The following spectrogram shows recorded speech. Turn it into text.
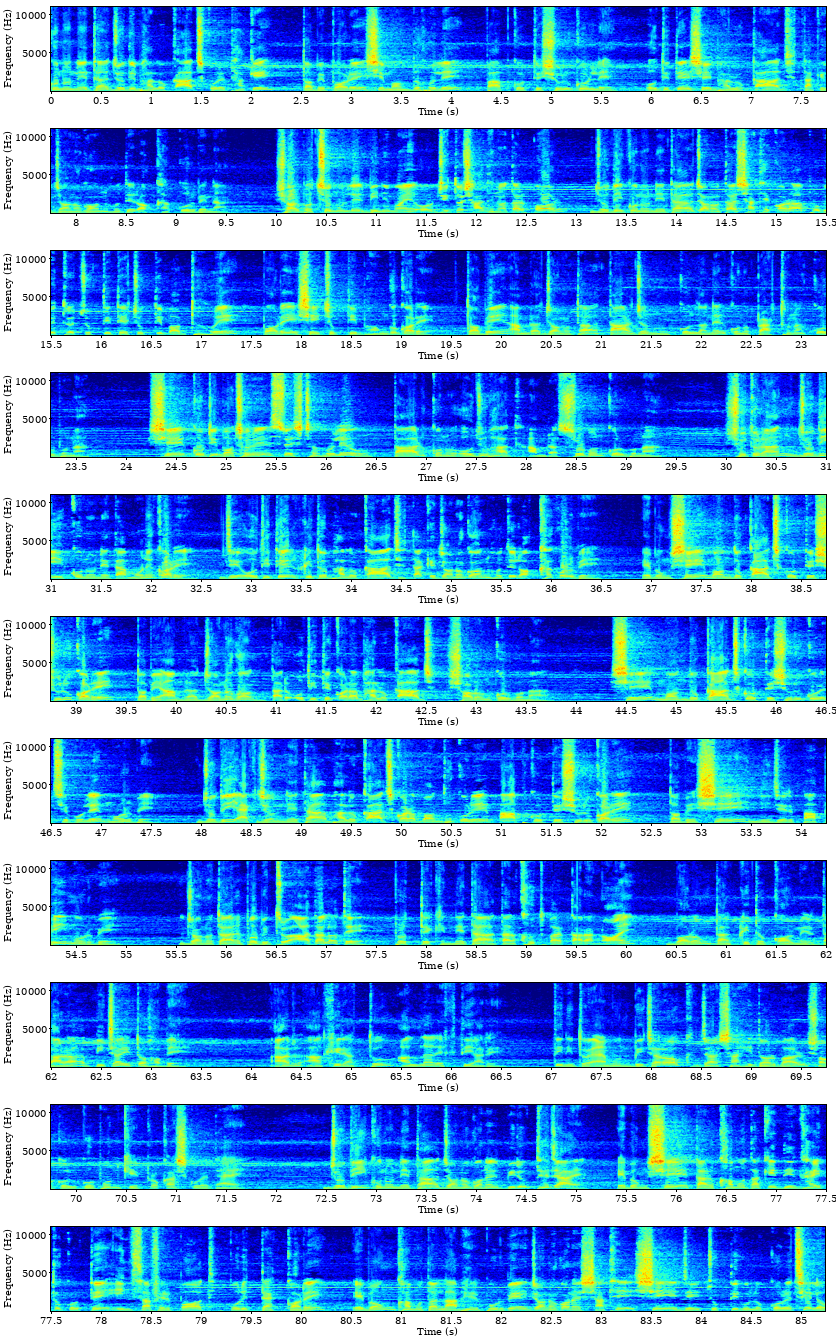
কোনো নেতা যদি ভালো কাজ করে থাকে, তবে পরে সে মন্দ হলে পাপ করতে শুরু করলে অতীতের সেই ভালো কাজ তাকে জনগণ হতে রক্ষা করবে না। সর্বোচ্চ মূল্যের বিনিময়ে অর্জিত স্বাধীনতার পর যদি কোনো নেতা জনতার সাথে করা পবিত্র চুক্তিতে চুক্তিবদ্ধ হয়ে পরে সেই চুক্তি ভঙ্গ করে, তবে আমরা জনতা তার জন্য কল্যাণের কোনো প্রার্থনা করব না। সে কোটি বছরের শ্রেষ্ঠ হলেও তার কোনো অজুহাত আমরা শ্রবণ করব না। সুতরাং যদি কোনো নেতা মনে করে যে অতীতের কৃত ভালো কাজ তাকে জনগণ হতে রক্ষা করবে এবং সে মন্দ কাজ করতে শুরু করে, তবে আমরা জনগণ তার অতীতে করা ভালো কাজ স্মরণ করব না। সে মন্দ কাজ করতে শুরু করেছে বলে মরবে। যদি একজন নেতা ভালো কাজ করা বন্ধ করে পাপ করতে শুরু করে, তবে সে নিজের পাপেই মরবে। জনতার পবিত্র আদালতে প্রত্যেক নেতা তার খুতবার দ্বারা নয়, বরং তার কৃত কর্মের দ্বারা বিচারিত হবে। আর আখিরাত তো আল্লাহর এখতিয়ারে। তিনি তো এমন বিচারক যা শাহী দরবার সকল গোপনকে প্রকাশ করে দেয়। যদি কোনো নেতা জনগণের বিরুদ্ধে যায় এবং সে তার ক্ষমতাকে দীর্ঘায়িত করতে ইনসাফের পথ পরিত্যাগ করে এবং ক্ষমতা লাভের পূর্বে জনগণের সাথে সে যে চুক্তিগুলো করেছিল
